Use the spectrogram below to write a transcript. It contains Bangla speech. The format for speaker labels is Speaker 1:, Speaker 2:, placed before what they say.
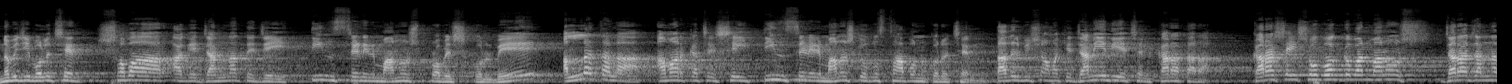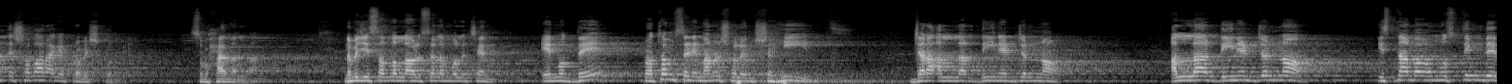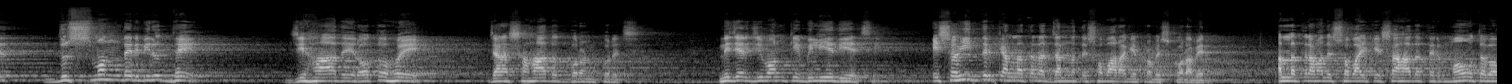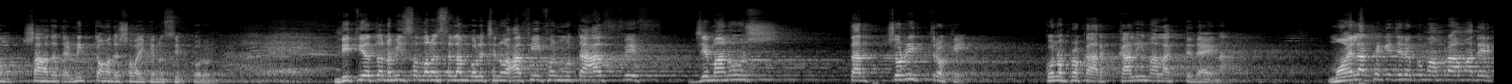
Speaker 1: নবীজি বলেছেন, সবার আগে জান্নাতে যেই তিন শ্রেণির মানুষ প্রবেশ করবে, আল্লাহ তালা আমার কাছে সেই তিন শ্রেণির মানুষকে উপস্থাপন করেছেন। তাদের বিষয় আমাকে জানিয়ে দিয়েছেন, কারা তারা? কারা সেই সৌভাগ্যবান মানুষ যারা জান্নাতে সবার আগে প্রবেশ করবে? সুবহান আল্লাহ নবীজি সাল্লাহ সাল্লাম বলেছেন, এর মধ্যে প্রথম শ্রেণির মানুষ হলেন শহীদ, যারা আল্লাহর দিনের জন্য, আল্লাহর দিনের জন্য ইসলাম এবং মুসলিমদের দুশ্মনদের বিরুদ্ধে জিহাদে রত হয়ে যারা শাহাদত বরণ করেছে, নিজের জীবনকে বিলিয়ে দিয়েছে এই শহীদদেরকে আল্লাহ তালা জান্নাতে সবার আগে প্রবেশ করাবেন। আল্লাহ তালা আমাদের সবাইকে শাহাদাতের মৌত এবং শাহাদাতের মৃত্যু আমাদের সবাইকে নসিব করুন। দ্বিতীয়ত নবী সাল্লাহ সাল্লাম বলেছেন ও আফিফুন মুতাআফিফ যে মানুষ তার চরিত্রকে কোনো প্রকার কালিমা লাগতে দেয় না। ময়লা থেকে যেরকম আমরা আমাদের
